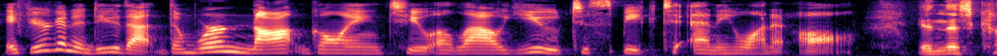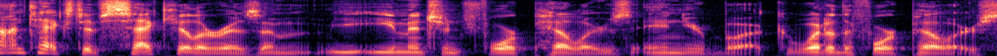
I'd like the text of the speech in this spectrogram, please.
if you're going to do that, then we're not going to allow you to speak to anyone at all. In this context of secularism, you mentioned four pillars in your book. What are the four pillars?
